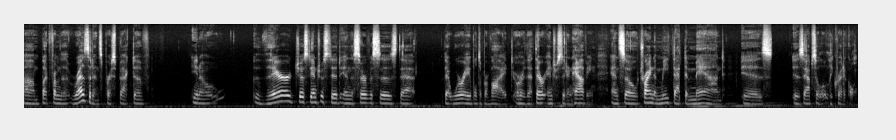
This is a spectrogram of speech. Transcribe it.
um, but from the residents' perspective, you know, they're just interested in the services that that we're able to provide or that they're interested in having. And so trying to meet that demand is is absolutely critical.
